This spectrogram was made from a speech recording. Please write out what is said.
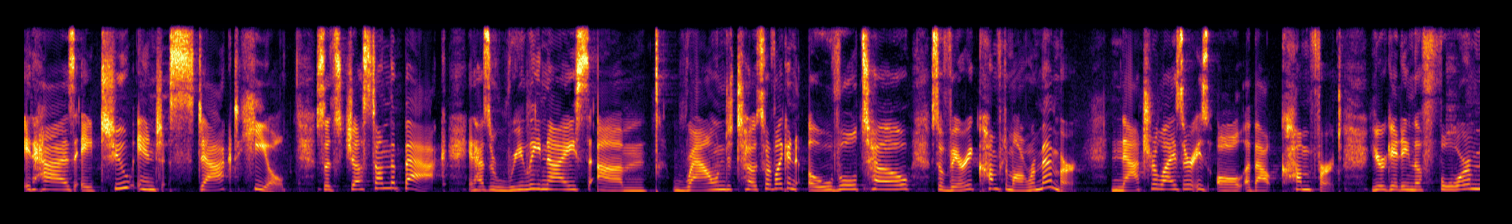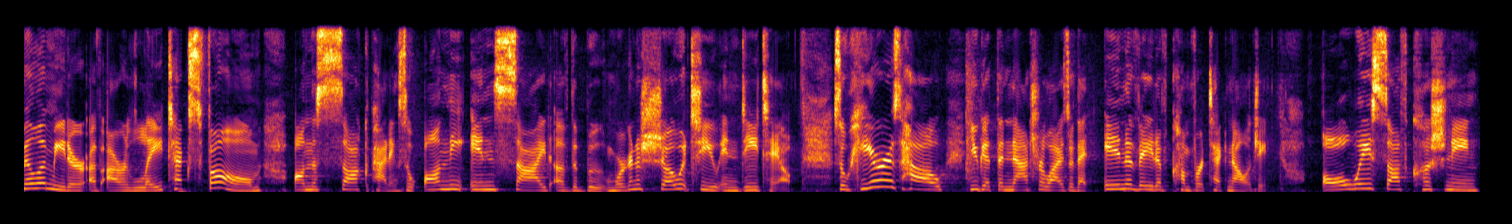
It has a two inch stacked heel. So it's just on the back. It has a really nice um, round toe, sort of like an oval toe. So very comfortable. Remember, Naturalizer is all about comfort. You're getting the four millimeter of our latex foam on the sock padding, so on the inside of the boot. And we're gonna show it to you in detail. So here is how you get the Naturalizer, that innovative comfort technology. Always soft cushioning,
